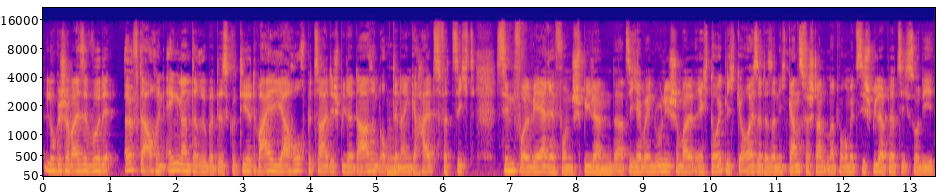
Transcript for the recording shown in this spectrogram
Logischerweise wurde öfter auch in England darüber diskutiert, weil ja hochbezahlte Spieler da sind, ob mhm. denn ein Gehaltsverzicht sinnvoll wäre von Spielern. Da hat sich aber in Rooney schon mal recht deutlich geäußert, dass er nicht ganz verstanden hat, warum jetzt die Spieler plötzlich so die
